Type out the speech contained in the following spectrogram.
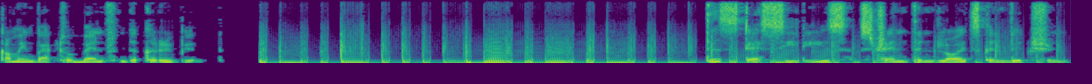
coming back to Men from the Caribbean, this test series strengthened Lloyd's conviction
